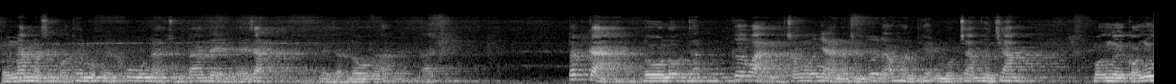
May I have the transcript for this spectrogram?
tầng năm là sẽ có thêm một cái khu là chúng ta để máy giặt để giặt đồ nữa đấy. tất cả đồ nội thất cơ bản ở trong ngôi nhà là chúng tôi đã hoàn thiện 100% mọi người có nhu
